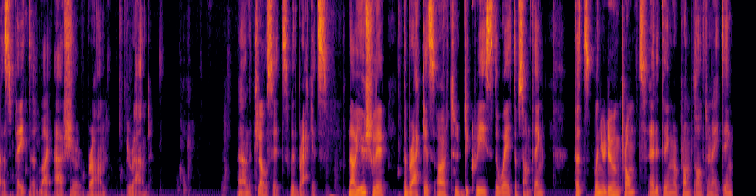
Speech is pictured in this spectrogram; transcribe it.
as painted by Asher Brown Durand. And close it with brackets. Now usually the brackets are to decrease the weight of something. But when you're doing prompt editing or prompt alternating,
